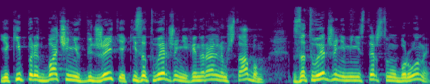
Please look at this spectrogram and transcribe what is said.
які передбачені в бюджеті, які затверджені Генеральним штабом, затверджені Міністерством оборони.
